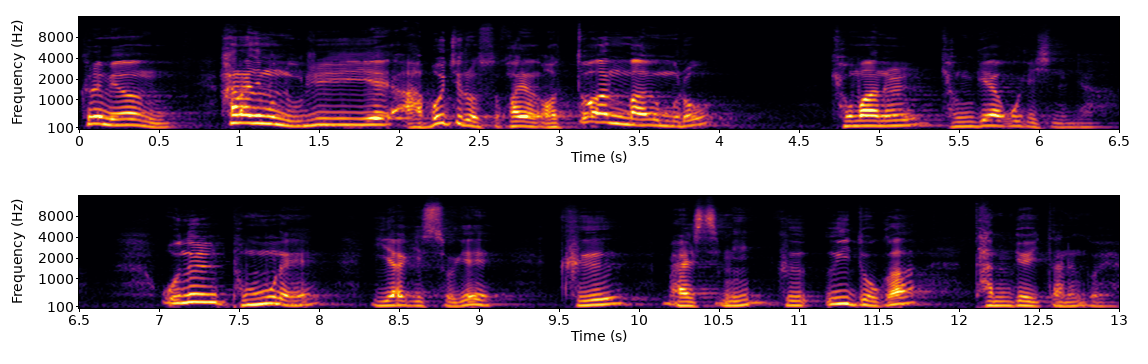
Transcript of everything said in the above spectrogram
그러면 하나님은 우리의 아버지로서 과연 어떠한 마음으로 교만을 경계하고 계시느냐? 오늘 본문의 이야기 속에 그 말씀이 그 의도가 담겨 있다는 거예요.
